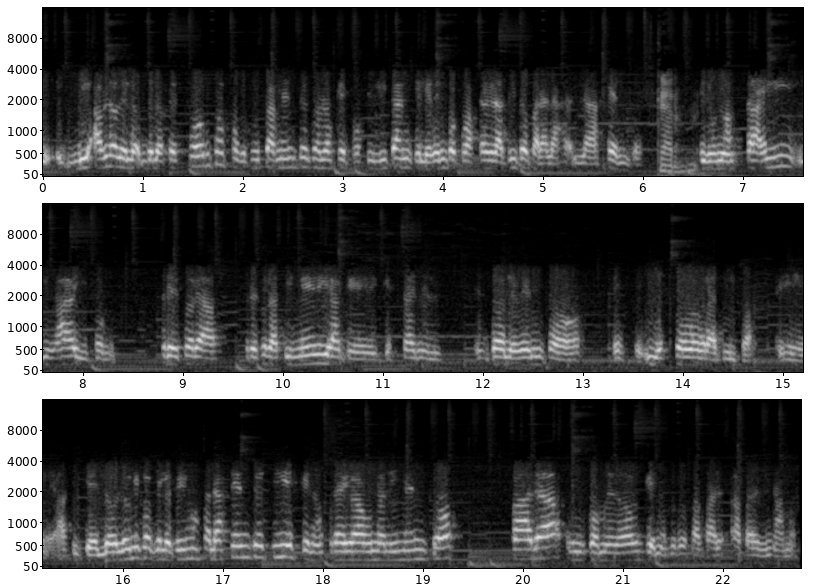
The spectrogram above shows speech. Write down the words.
y hablo de, los sponsors porque justamente son los que posibilitan que el evento pueda ser gratuito para la, gente. Claro. Pero uno está ahí y va y son tres horas, tres horas y media que, está en, el, en todo el evento este, y es todo gratuito. Eh, así que lo, único que le pedimos a la gente sí es que nos traiga un alimento para un comedor que nosotros apadrinamos.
